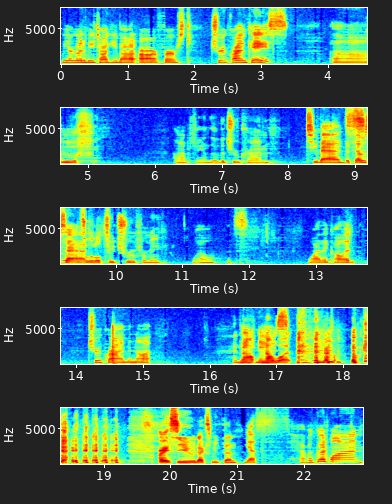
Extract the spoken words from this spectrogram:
we are going to be talking about our first true crime case. Um, Oof. i'm not a fan of the true crime too bad, it's so sad. it's a little too true for me Well, that's why they call it true crime and not. and Fake not not what okay all right see you next week then Yes. Have a good one.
